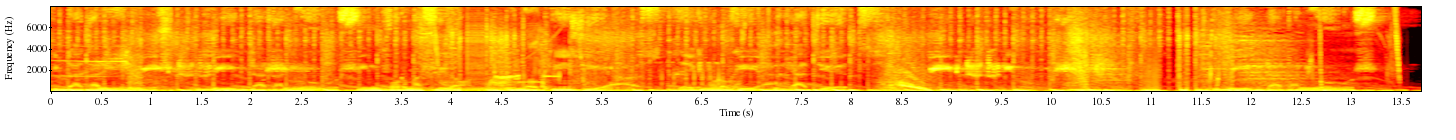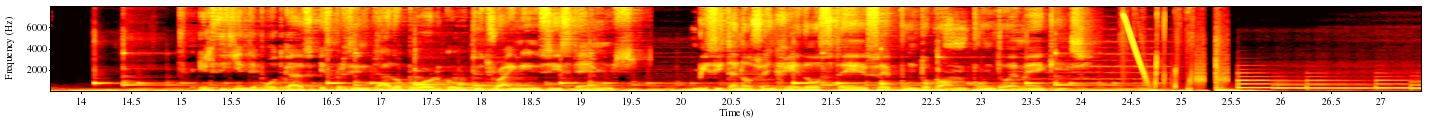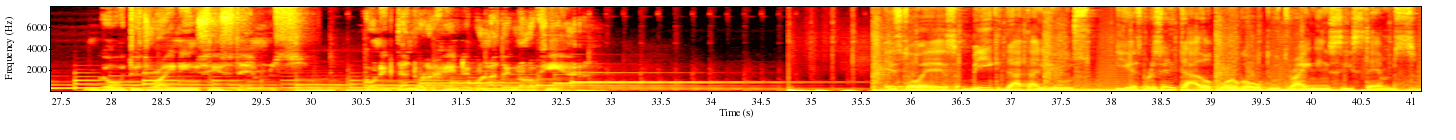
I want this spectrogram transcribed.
Big Data News. Big Data News. Información, noticias, tecnología, gadgets. Big Data News. Big Data News. El siguiente podcast es presentado por GoTo Training Systems. Visítanos en g2ts.com.mx. Go to Training Systems. Conectando a la gente con la tecnología. Esto es Big Data News y es presentado por GoTo Training Systems.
